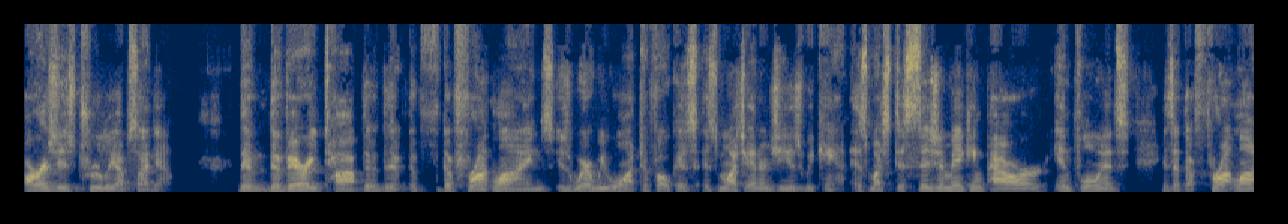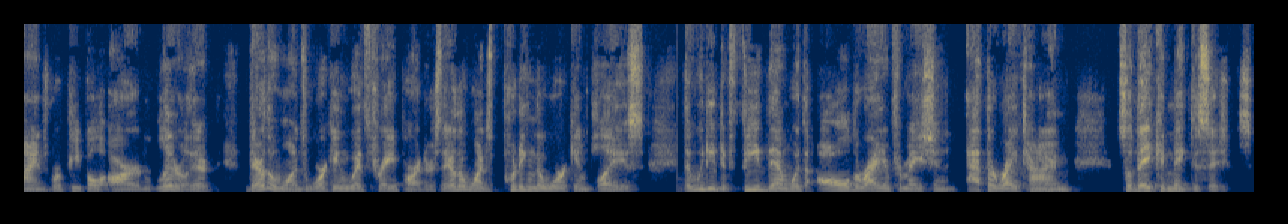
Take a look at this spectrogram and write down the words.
ours is truly upside down the the very top, the, the the front lines is where we want to focus as much energy as we can, as much decision making power, influence is at the front lines where people are literally they're they're the ones working with trade partners. They're the ones putting the work in place. That we need to feed them with all the right information at the right time so they can make decisions.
